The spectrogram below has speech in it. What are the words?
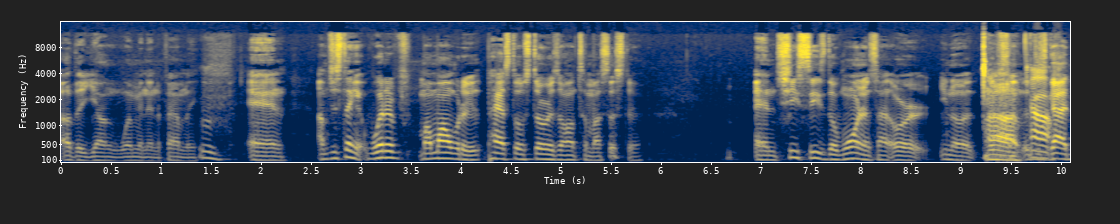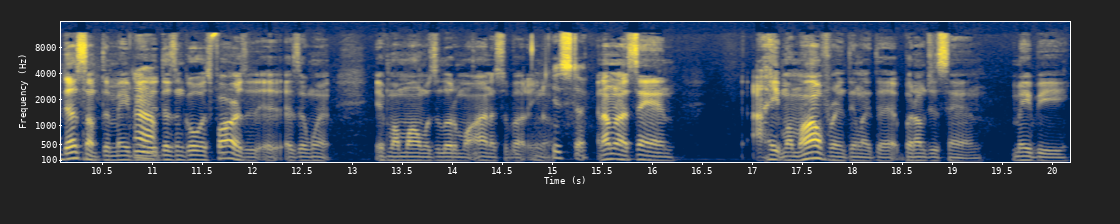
other young women in the family. Hmm. And I'm just thinking, what if my mom would have passed those stories on to my sister? And she sees the warning sign, or you know, if, Ah. some- if this Oh. guy does something, maybe Oh. it doesn't go as far as it as it went. If my mom was a little more honest about it, you know. Just det. And I'm not saying I hate my mom for anything like that, but I'm just saying maybe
